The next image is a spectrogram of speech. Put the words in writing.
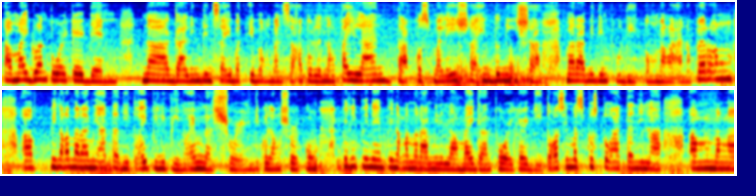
ah, migrant worker din na galing din sa iba't ibang bansa katulad ng Thailand, tapos Malaysia, Indonesia. Marami din po ditong mga ano. Pero ang ah, pinakamarami ata dito ay Pilipino. I'm not sure. Hindi ko lang sure kung Pilipino yung pinakamarami nilang migrant worker dito. Kasi mas gusto ata nila ang mga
